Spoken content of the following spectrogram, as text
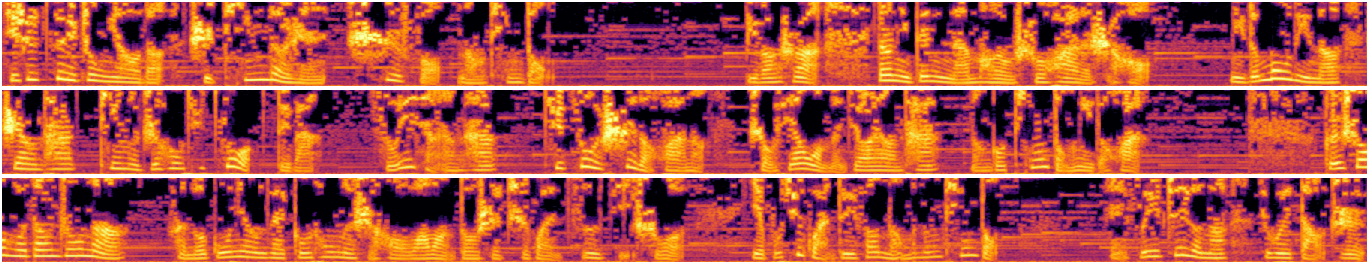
其实最重要的是听的人是否能听懂。比方说啊，当你跟你男朋友说话的时候，你的目的呢是让他听了之后去做，对吧？所以想让他去做事的话呢，首先我们就要让他能够听懂你的话。可是生活当中呢？很多姑娘在沟通的时候，往往都是只管自己说，也不去管对方能不能听懂。哎，所以这个呢，就会导致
